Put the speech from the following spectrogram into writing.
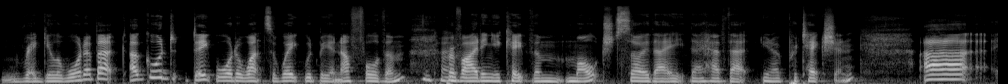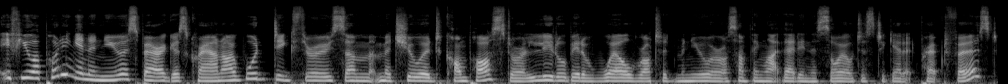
regular water. But a good deep water once a week would be enough for them, providing you keep them mulched so they they have that you know protection. Uh, if you are putting in a new asparagus crown, I would dig through some matured compost or a little bit of well rotted manure or something like that in the soil just to get it prepped first.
